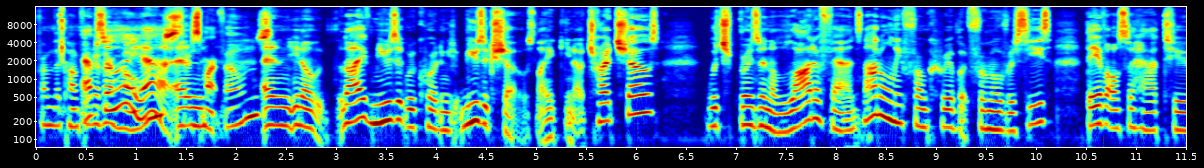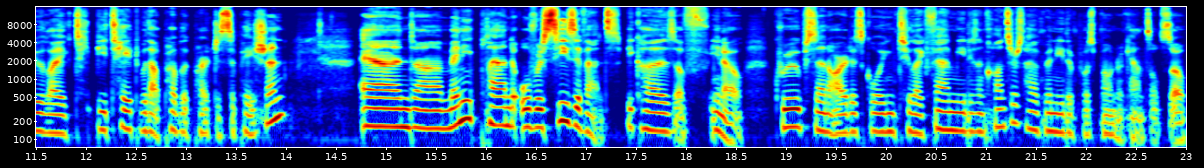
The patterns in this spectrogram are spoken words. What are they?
from the comfort Absolutely, of their homes, yeah, their smartphones. and you know, live music recording, music shows like you know, chart shows, which brings in a lot of fans, not only from Korea but from overseas. They have also had to like t- be taped without public participation. And uh, many planned overseas events because of you know groups and artists going to like fan meetings and concerts have been either postponed or canceled. So,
